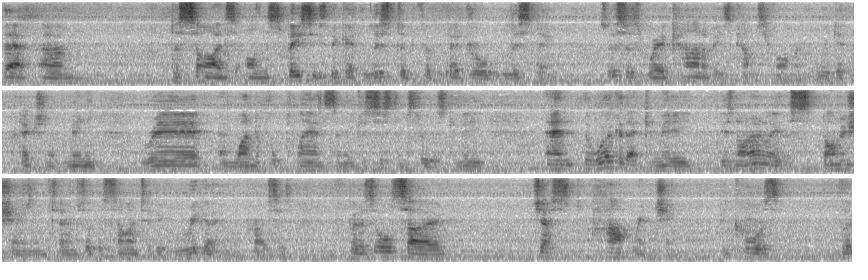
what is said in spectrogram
that um, decides on the species that get listed for federal listing. So this is where Carnaby's comes from, and we get the protection of many rare and wonderful plants and ecosystems through this committee. And the work of that committee is not only astonishing in terms of the scientific rigour in the process, but it's also just heart-wrenching because the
